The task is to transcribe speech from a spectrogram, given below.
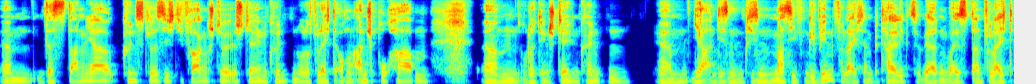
ähm, dass dann ja Künstler sich die Fragen stell stellen könnten oder vielleicht auch einen Anspruch haben ähm, oder den stellen könnten, ähm, ja, an diesem, diesem massiven Gewinn vielleicht dann beteiligt zu werden, weil es dann vielleicht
